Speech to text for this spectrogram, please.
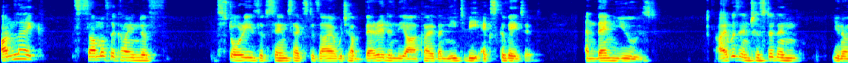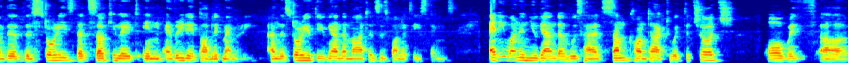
unlike some of the kind of stories of same sex desire which are buried in the archive and need to be excavated and then used, I was interested in you know the, the stories that circulate in everyday public memory. And the story of the Uganda martyrs is one of these things. Anyone in Uganda who's had some contact with the church or with uh,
